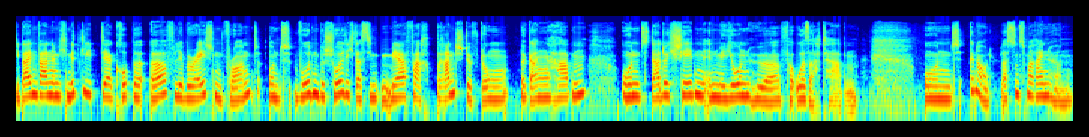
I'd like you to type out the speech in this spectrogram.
Die beiden waren nämlich Mitglied der Gruppe Earth Liberation Front und wurden beschuldigt, dass sie mehrfach Brandstiftungen begangen haben und dadurch Schäden in Millionenhöhe verursacht haben. Und genau, lasst uns mal reinhören.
